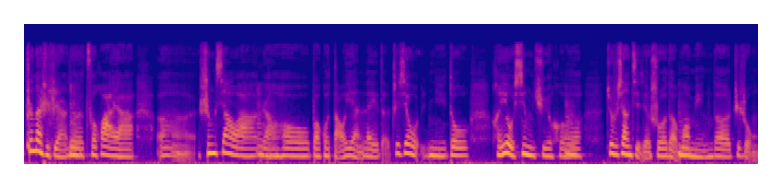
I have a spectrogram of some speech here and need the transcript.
真的是这样，就是策划呀，呃，声效啊，嗯然后包括导演类的这些，我你都很有兴趣和，嗯就是像姐姐说的，嗯莫名的这种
